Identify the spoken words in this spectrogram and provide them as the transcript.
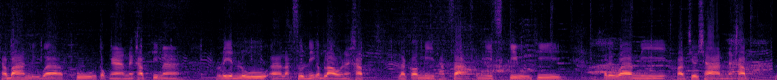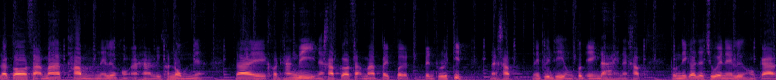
ชาวบ้านหรือว่าผู้ตกงานนะครับที่มาเรียนรู้หลักสูตรนี้กับเรานะครับ แล้วก็มีทักษะมีสกิลที่ ก็เรียกว่ามีความเชี่ยวชาญนะครับ แล้วก็สามารถทำในเรื่องของอาหารหรือขนมเนี่ยได้ค่อนข้างดีนะครับ ก็สามารถไปเปิดเป็นธุรกิจนะครับในพื้นที่ของตนเองได้นะครับ ตรงนี้ก็จะช่วยในเรื่องของการ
